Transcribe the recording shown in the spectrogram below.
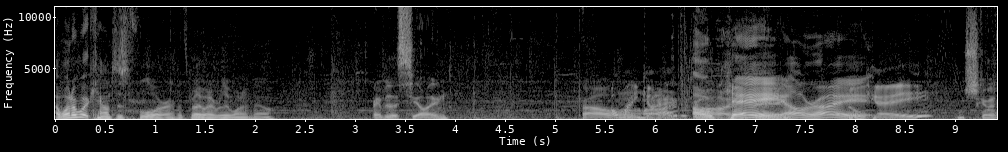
I wonder what counts as floor. That's probably what I really want to know. Maybe the ceiling? Bro. Oh, oh my god. Okay. All right. Okay. I'm just gonna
